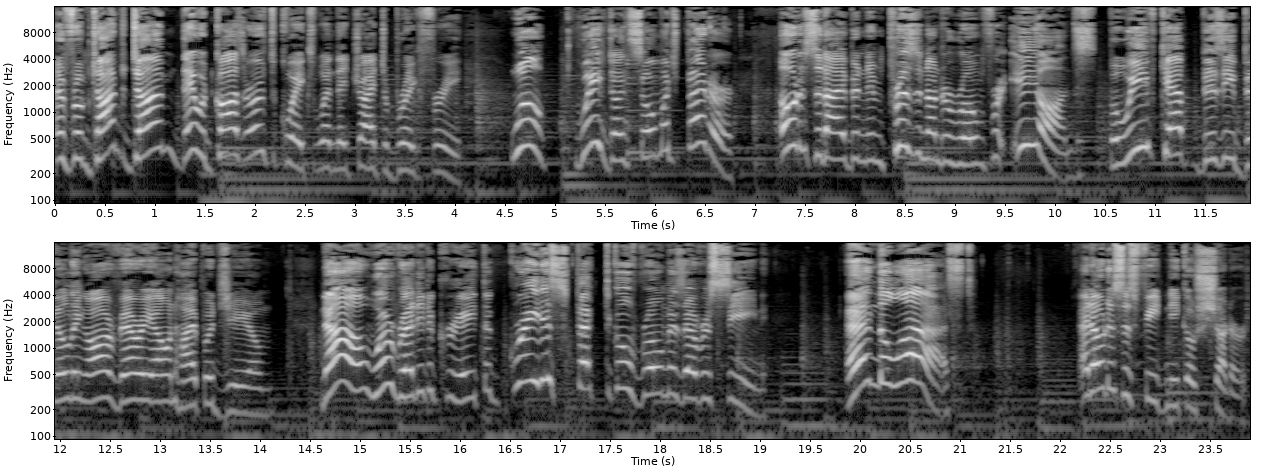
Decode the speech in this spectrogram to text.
and from time to time they would cause earthquakes when they tried to break free. Well, we've done so much better. Otis and I have been imprisoned under Rome for eons, but we've kept busy building our very own hypogeum. Now we're ready to create the greatest spectacle Rome has ever seen. And the last. At Otis's feet, Nico shuddered.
